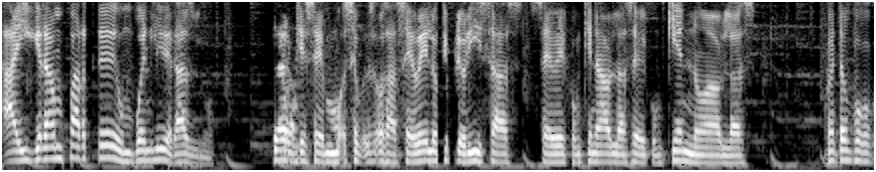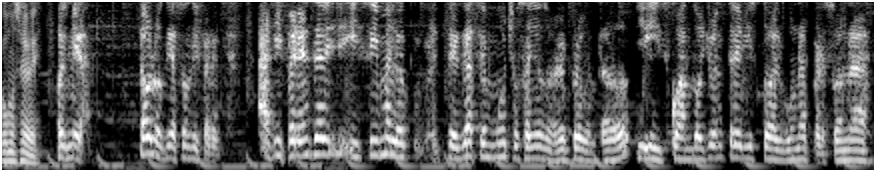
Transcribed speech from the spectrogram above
hay gran parte de un buen liderazgo. Porque se, o sea, se ve lo que priorizas, se ve con quién hablas, se ve con quién no hablas. Cuéntame un poco cómo se ve. Pues mira, todos los días son diferentes. A diferencia, y sí me lo, desde hace muchos años me lo he preguntado, y cuando yo entrevisto a alguna persona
